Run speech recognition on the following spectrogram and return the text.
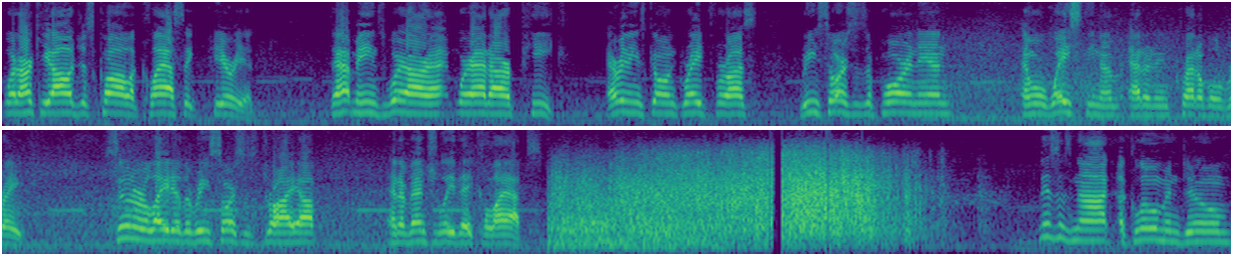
what archaeologists call a classic period. That means we're, at, we're at our peak. Everything's going great for us. Resources are pouring in, and we're wasting them at an incredible rate. Sooner or later, the resources dry up, and eventually they collapse. This is not a gloom and doom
